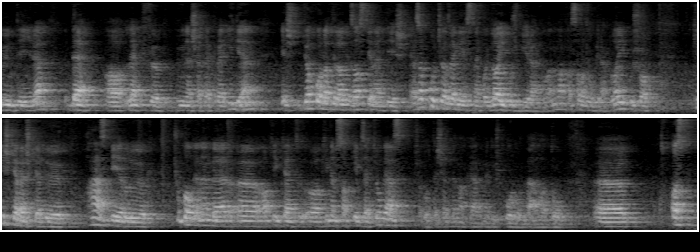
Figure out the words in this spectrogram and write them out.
büntényre, de a legfőbb bűnesetekre igen, és gyakorlatilag ez azt jelenti, és ez a kulcsa az egésznek, hogy laikus bírák vannak, a szavazóbírák laikusok, kiskereskedők, házbérlők, csupa olyan ember, akiket, aki nem szakképzett jogász, és adott esetben akár meg is korrumpálható. Azt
